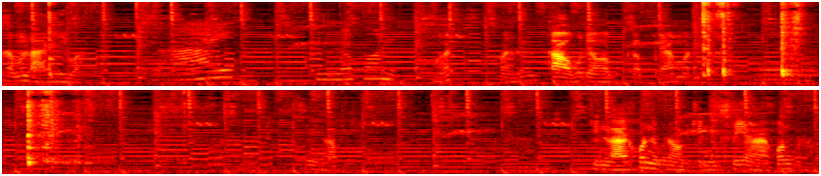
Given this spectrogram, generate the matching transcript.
แล้วมันหลายดีว่ะร้ายกินไหมพ่อนี่ไปเต่าผู้เดียวกับกับแย้งหมดเออนี่ครับ กินหลายคนเลยพี่น้องกินสี่หาคนพุ่นน่ะ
